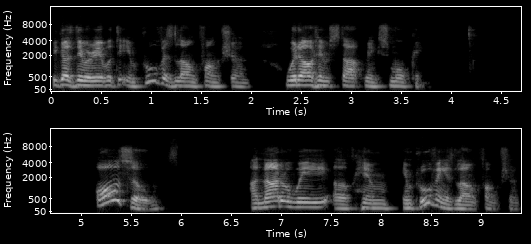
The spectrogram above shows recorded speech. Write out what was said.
because they were able to improve his lung function without him stopping smoking. Also, another way of him improving his lung function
